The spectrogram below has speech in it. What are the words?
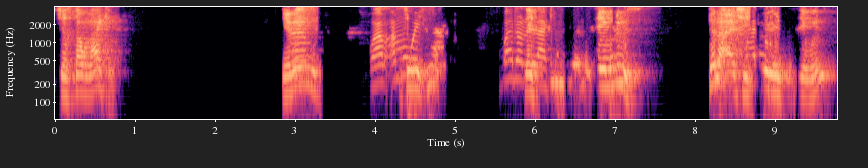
just don't like him. You know what I mean? Well, I'm, I'm So always. Why don't They they like him? see him lose. They're not actually tuning to see him win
